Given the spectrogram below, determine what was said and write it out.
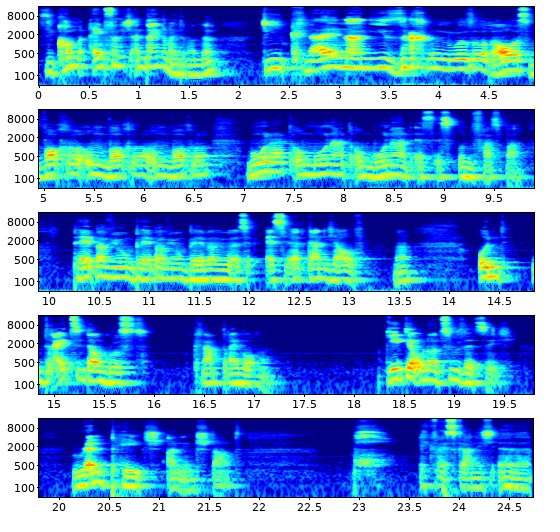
sie kommen einfach nicht an Dynamite dran, ne? Die knallen dann die Sachen nur so raus, Woche um Woche um Woche, Monat um Monat um Monat. Es ist unfassbar. Pay-Per-View und Pay-Per-View und Pay-Per-View. Es, es hört gar nicht auf. Ne? Und 13. August, knapp drei Wochen, geht ja auch noch zusätzlich Rampage an den Start. Boah, ich weiß gar nicht, äh,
